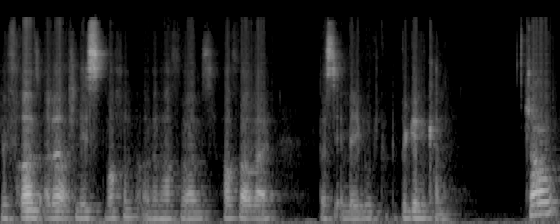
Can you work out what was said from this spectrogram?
wir freuen uns alle auf die nächsten Wochen und dann hoffen wir, uns, hoffen wir mal, dass die NBA gut beginnen kann. Ciao!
